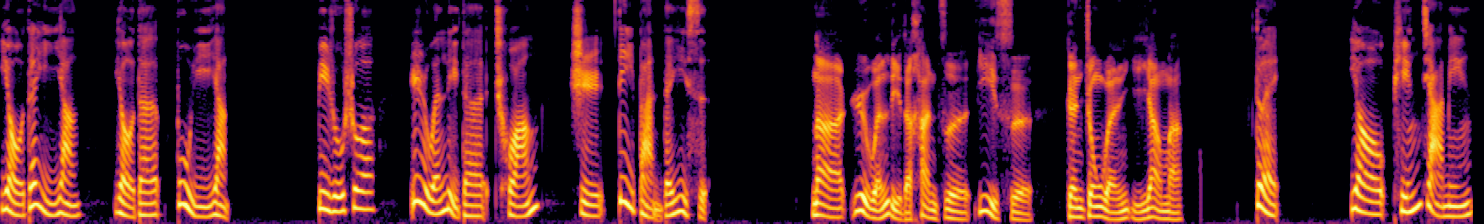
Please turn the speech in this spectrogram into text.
有的一样，有的不一样。比如说，日文里的“床”是地板的意思。那日文里的汉字意思跟中文一样吗？对，有平假名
